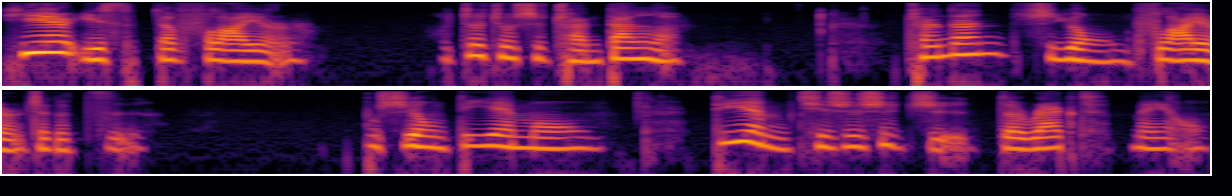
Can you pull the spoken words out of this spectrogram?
Here is the flyer，这就是传单了。传单是用 flyer 这个字，不是用 DM 哦。DM 其实是指 direct mail，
